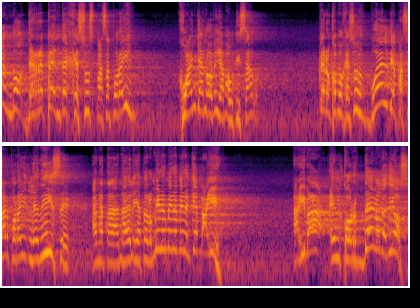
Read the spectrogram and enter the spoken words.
Cuando de repente Jesús pasa por ahí, Juan ya lo había bautizado. Pero como Jesús vuelve a pasar por ahí, le dice a Natanael y a Pedro, miren, miren, miren, ¿quién va ahí? Ahí va el Cordero de Dios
